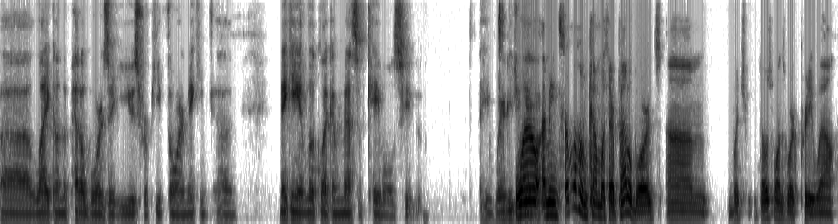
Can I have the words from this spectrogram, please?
uh, like on the pedal boards that you use for Pete Thorn, making uh, making it look like a mess of cables? He, he, where did you? Well, I mean, some of them come with our pedal boards, um, which those ones work pretty well.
